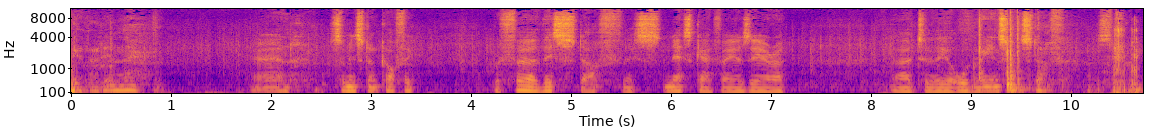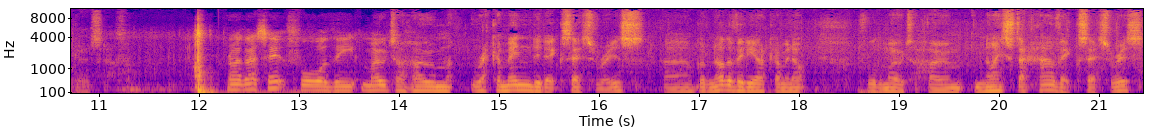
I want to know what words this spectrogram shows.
Get that in there. And some instant coffee. Prefer this stuff this Nescafe Azera uh, to the ordinary instant stuff. That's pretty good stuff. Right that's it for the motorhome recommended accessories. Uh, I've got another video coming up for the motorhome. Nice to have accessories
